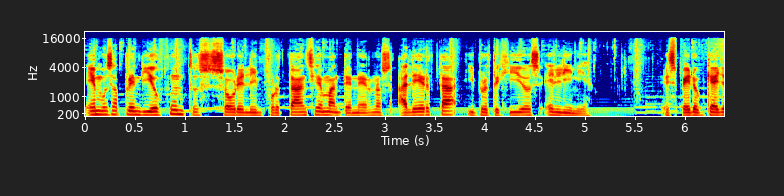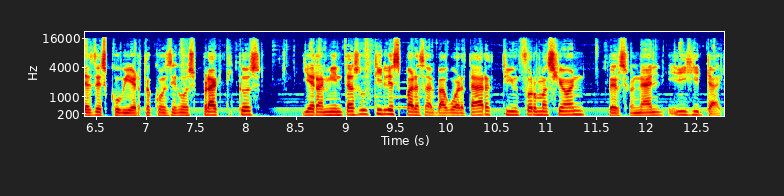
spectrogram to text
hemos aprendido juntos sobre la importancia de mantenernos alerta y protegidos en línea. Espero que hayas descubierto consejos prácticos y herramientas útiles para salvaguardar tu información personal y digital.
